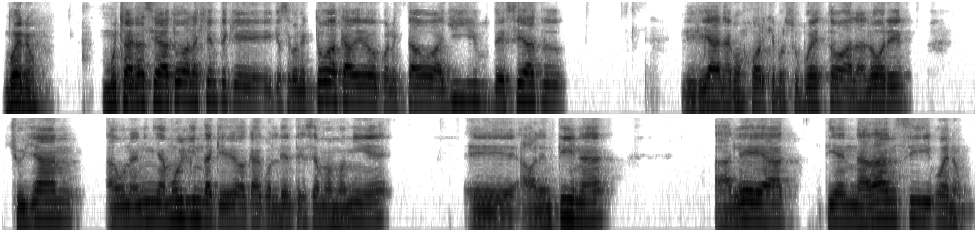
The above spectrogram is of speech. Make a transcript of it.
Bueno, muchas gracias a toda la gente que, se conectó. Acá veo conectado a Gigi de Seattle, Liliana con Jorge, por supuesto, a la Lore, Chuyan, a una niña muy linda que veo acá con lente que se llama Mamie, eh, a Valentina, a Lea, Tienda Dancy. Bueno,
